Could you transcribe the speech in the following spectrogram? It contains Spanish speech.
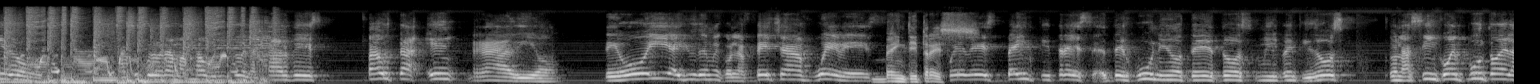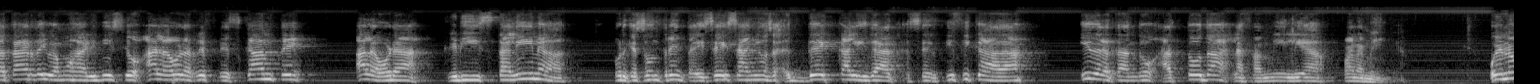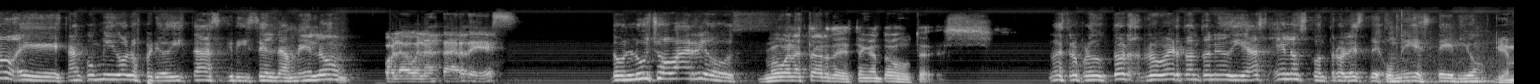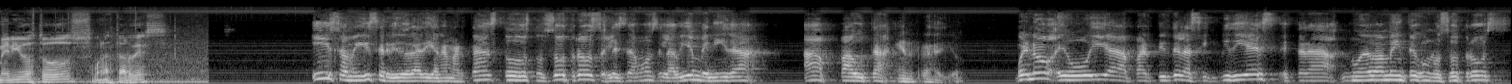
bienvenidos a su programa favorito de las tardes, Pauta en Radio. De hoy, ayúdenme con la fecha, jueves. 23. Jueves 23 de junio de 2022. Son las 5 en punto de la tarde y vamos a dar inicio a la hora refrescante, a la hora cristalina, porque son 36 años de calidad certificada, hidratando a toda la familia panameña. Bueno, eh, están conmigo los periodistas Griselda Melo. Hola, buenas tardes. Don Lucho Barrios. Muy buenas tardes, tengan todos ustedes. Nuestro productor Roberto Antonio Díaz en los controles de Omega Estéreo. Bienvenidos todos, buenas tardes. Y su amiga y servidora Diana Martán, todos nosotros les damos la bienvenida a Pauta en Radio. Bueno, eh, hoy a partir de las 5 y 10 estará nuevamente con nosotros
